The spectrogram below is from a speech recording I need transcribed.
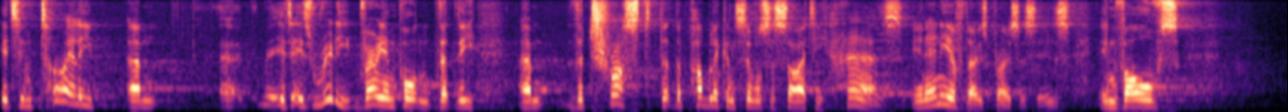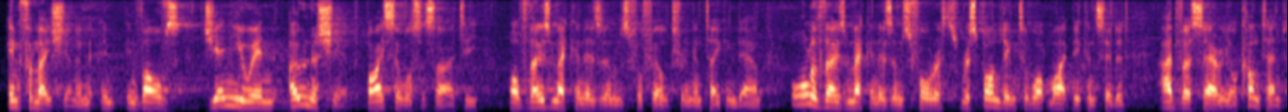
it's entirely, um, uh, it's, it's, really very important that the, um, the trust that the public and civil society has in any of those processes involves information and in, involves genuine ownership by civil society of those mechanisms for filtering and taking down, all of those mechanisms for responding to what might be considered adversarial content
